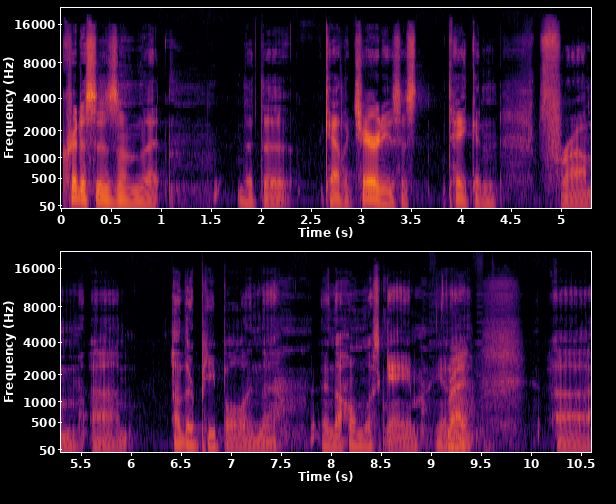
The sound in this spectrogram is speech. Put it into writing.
criticism that that the Catholic Charities has taken from um, other people in the in the homeless game. You know? Right. Uh,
